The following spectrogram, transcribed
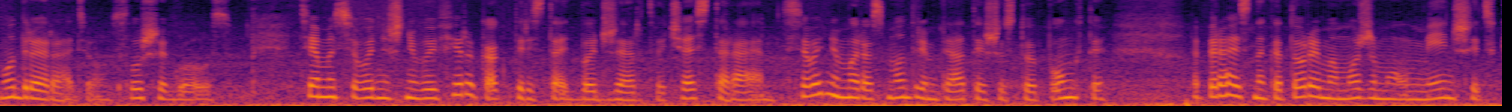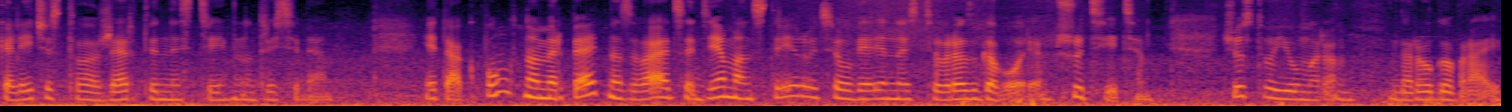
Мудрое радио. Слушай голос. Тема сегодняшнего эфира «Как перестать быть жертвой». Часть вторая. Сегодня мы рассмотрим пятый и шестой пункты, опираясь на которые мы можем уменьшить количество жертвенности внутри себя. Итак, пункт номер пять называется «Демонстрируйте уверенность в разговоре». Шутите. Чувство юмора. Дорога в рай.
